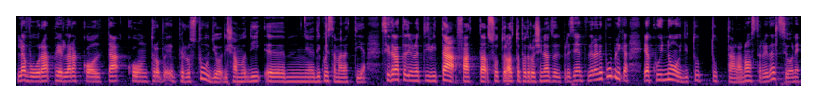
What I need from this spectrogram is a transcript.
lavora per la raccolta contro, per lo studio diciamo, di, ehm, di, questa malattia. Si tratta di un'attività fatta sotto l'alto patrocinato del Presidente della Repubblica e a cui noi, di tut, tutta la nostra redazione,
